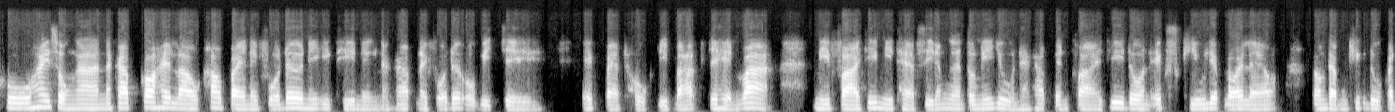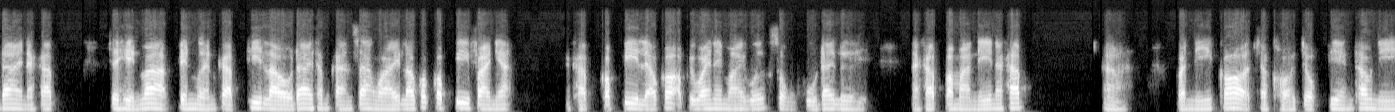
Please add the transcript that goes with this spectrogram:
ครูให้ส่งงานนะครับ ก็ให้เราเข้าไปในโฟลเดอร์นี้อีกทีหนึ่งนะครับ ในโฟลเดอร์ obj x86 debug จะเห็นว่ามีไฟล์ที่มีแถบสีน้ำเงินตรงนี้อยู่นะครับ เป็นไฟล์ที่โดน execute เรียบร้อยแล้ว ลองดับคลิกดูก็ได้นะครับ จะเห็นว่าเป็นเหมือนกับที่เราได้ทำการสร้างไว้ เราก็ copy ไฟล์นี้นะครับ copy แล้วก็เอาไปไว้ใน my work ส่งครูได้เลยนะครับ ประมาณนี้นะครับ วันนี้ก็จะขอจบเพียงเท่านี้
